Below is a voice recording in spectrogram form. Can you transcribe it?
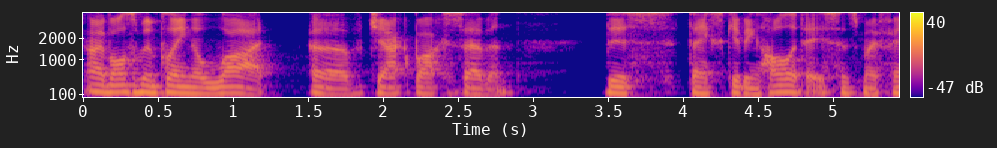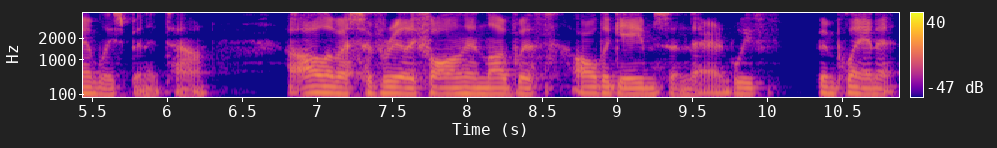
I've also been playing a lot of Jackbox 7 this Thanksgiving holiday since my family's been in town. All of us have really fallen in love with all the games in there, and we've been playing it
